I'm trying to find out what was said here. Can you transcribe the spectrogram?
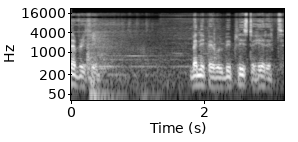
That's everything. Benipe will be pleased to hear it.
